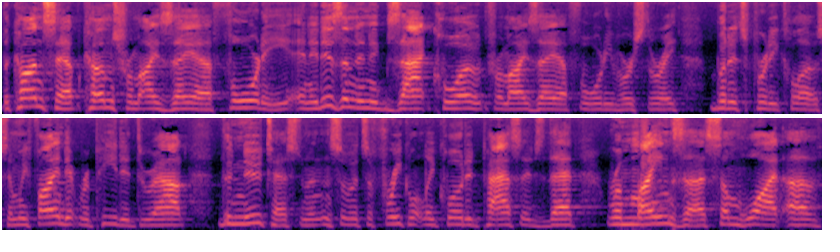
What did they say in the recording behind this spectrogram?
The concept comes from Isaiah 40, and it isn't an exact quote from Isaiah 40, verse 3, but it's pretty close. And we find it repeated throughout the New Testament, and so it's a frequently quoted passage that reminds us somewhat of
